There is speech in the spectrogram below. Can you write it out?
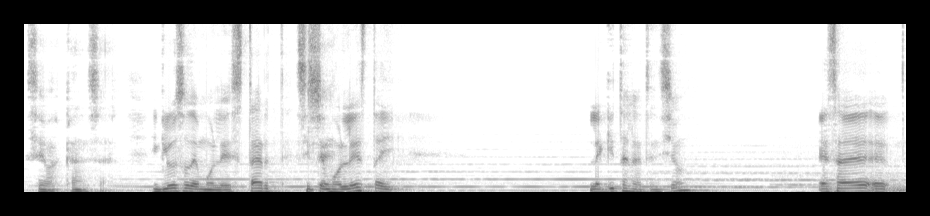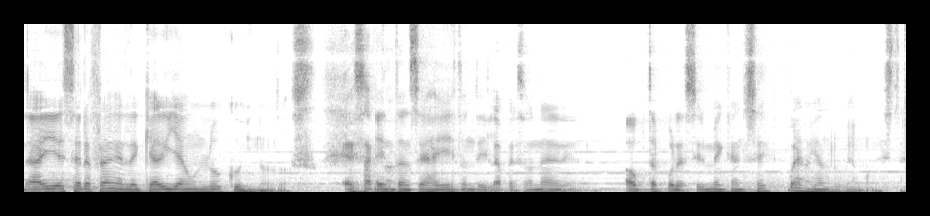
Se va a cansar. Incluso de molestarte. Si Sí. te molesta y le quitas la atención, esa, eh, ahí ese refrán, el de que alguien ya un loco y no dos. Exacto. Entonces ahí es donde la persona eh, opta por decir me cansé. Bueno, ya no lo voy a molestar.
